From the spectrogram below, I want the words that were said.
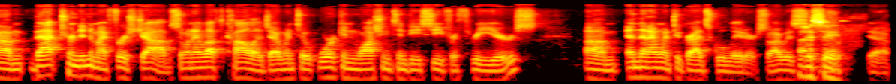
um, that turned into my first job. So when I left college, I went to work in Washington D.C. for three years, um, and then I went to grad school later. So I was. I see. yeah.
